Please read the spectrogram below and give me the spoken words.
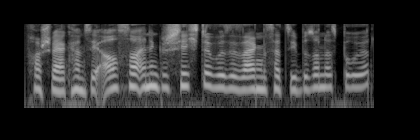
Frau Schwerk, haben Sie auch so eine Geschichte, wo Sie sagen, das hat Sie besonders berührt?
